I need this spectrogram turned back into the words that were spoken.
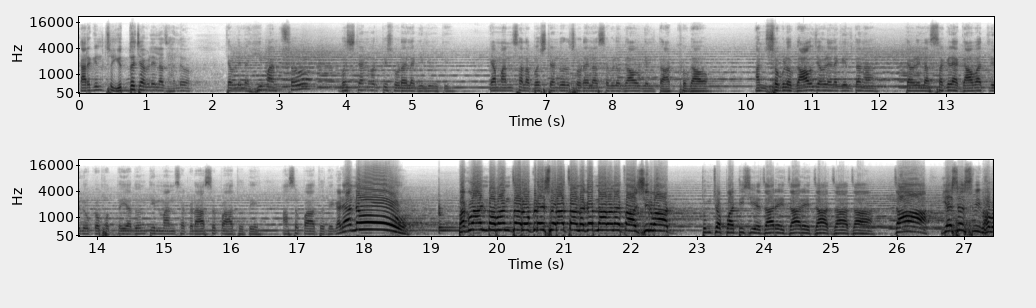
कारगिलचं युद्ध ज्या वेळेला झालं त्यावेळेला ही माणसं बसस्टँडवरती सोडायला गेली होती. या माणसाला बसस्टँडवर सोडायला सगळं गाव गेलतं अख्खं गाव. आणि सगळं गाव ज्या वेळेला गेलतं ना त्यावेळेला सगळ्या गावातले लोक फक्त या दोन तीन माणसाकडं असं पाहत होते असं पाहत होते. गड्यांनो भगवान बाबांचा रोकडेश्वराचा नगर नारायणाचा आशीर्वाद. तुमच्या पाठीशी आहे जा रे जा रे जा जा जा. जा. यशस्वी भव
